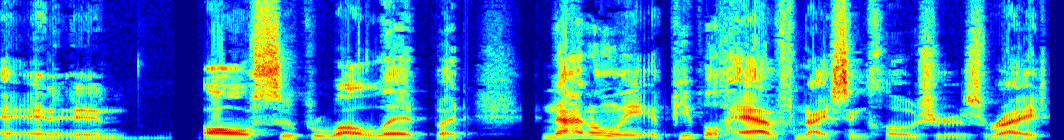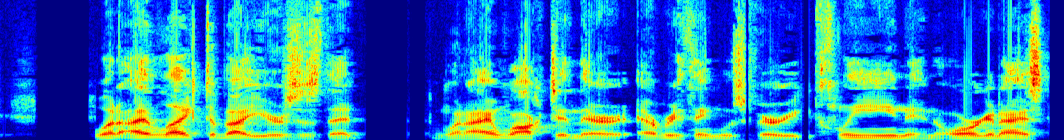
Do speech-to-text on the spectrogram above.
and, and all super well lit. But not only people have nice enclosures, right? What I liked about yours is that when I walked in there, everything was very clean and organized.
